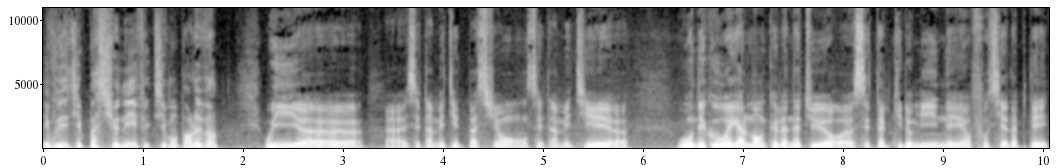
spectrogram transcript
et vous étiez passionné effectivement par le vin. Oui, euh, c'est un métier de passion, c'est un métier où on découvre également que la nature, c'est elle qui domine et il faut s'y adapter.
